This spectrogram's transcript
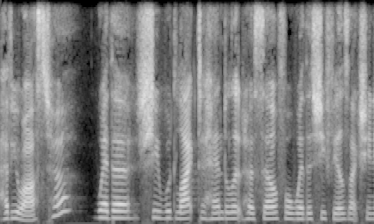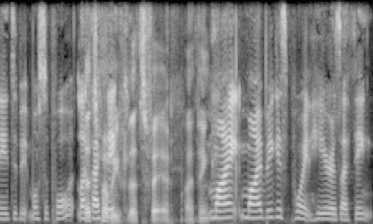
Have you asked her whether she would like to handle it herself, or whether she feels like she needs a bit more support? Like that's I probably think that's fair. I think. my my biggest point here is I think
